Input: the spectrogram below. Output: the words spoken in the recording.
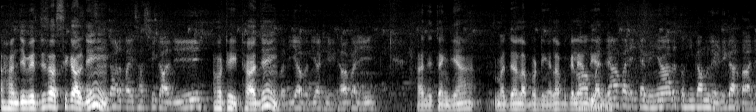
ਹਾਂਜੀ ਵੀਰ ਜੀ ਸਤਿ ਸ਼੍ਰੀ ਅਕਾਲ ਜੀ। ਗੱਲ ਭਾਈ ਸਤਿ ਸ਼੍ਰੀ ਅਕਾਲ ਜੀ। ਹੋ ਠੀਕ ਠਾਕ ਜੀ? ਵਧੀਆ ਵਧੀਆ ਠੀਕ ਠਾਕ ਭਾਜੀ ਹਾਂਜੀ ਚੰਗੀਆਂ। ਮੱਝਾਂ ਲੱਭ ਵੱਡੀਆਂ ਲੱਭ ਕੇ ਲਿਆਂਦੀਆਂ ਜੀ। ਮੱਝਾਂ ਭਾਜੀ ਚੰਗੀਆਂ ਤੇ ਤੁਸੀਂ ਕੰਮ ਲੇਟ ਹੀ ਕਰਤਾ ਅੱਜ।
